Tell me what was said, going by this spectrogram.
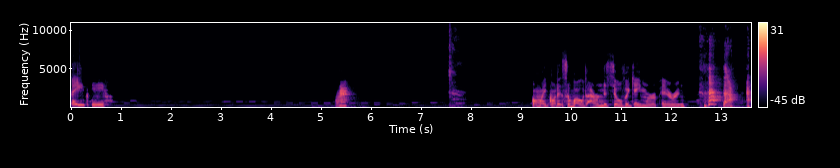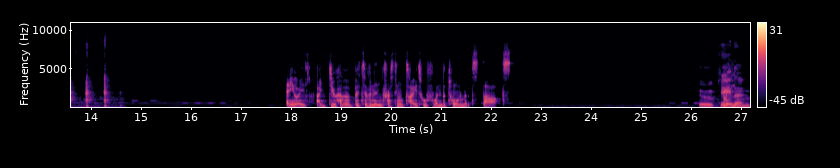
maybe. oh my god, it's a wild Aaron the Silver gamer appearing. Anyways, I do have a bit of an interesting title for when the tournament starts. Okay then.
